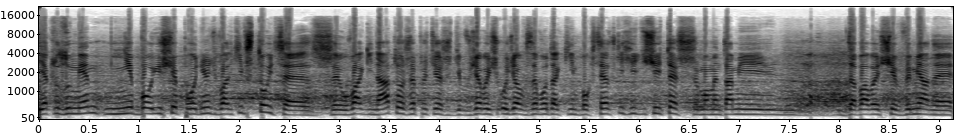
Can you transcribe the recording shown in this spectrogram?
jak rozumiem, nie boisz się podjąć walki w stójce z uwagi na to, że przecież wziąłeś udział w zawodach kickbokserskich i dzisiaj też momentami dawałeś się w wymiany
